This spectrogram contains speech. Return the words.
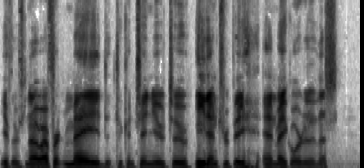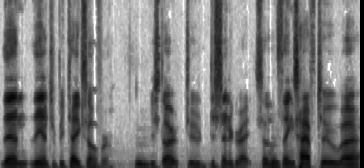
If there's no effort made to continue to eat entropy and make orderliness, then the entropy takes over. Mm. You start to disintegrate. So mm-hmm. things have to uh,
